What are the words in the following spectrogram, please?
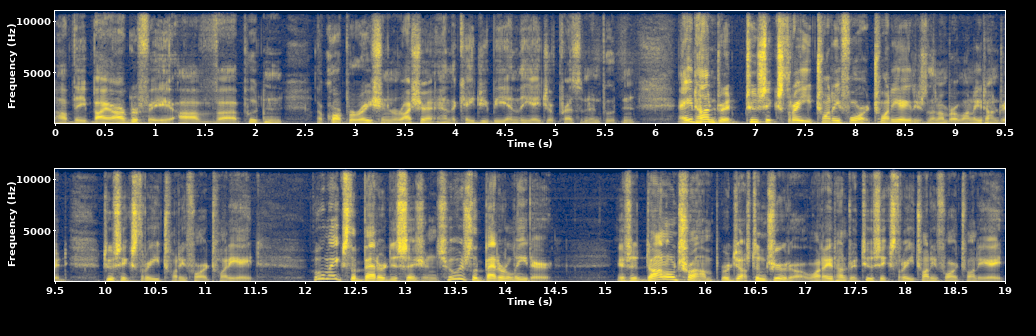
of the biography of uh, Putin, the corporation, Russia, and the KGB in the age of President Putin. 800 263 2428 is the number 1 800 263 2428. Who makes the better decisions? Who is the better leader? Is it Donald Trump or Justin Trudeau? 1 800 263 2428.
